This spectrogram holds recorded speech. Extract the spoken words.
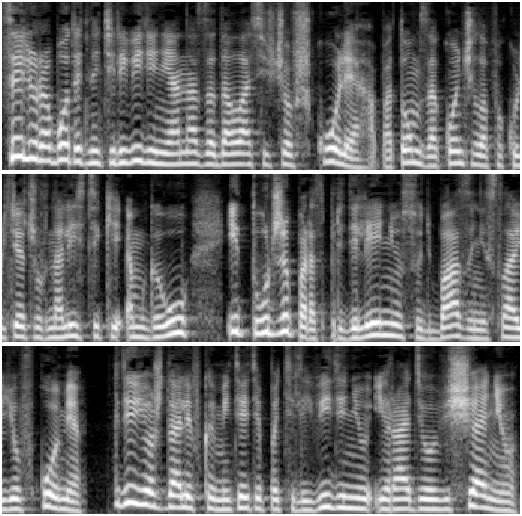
Целью работать на телевидении она задалась еще в школе, а потом закончила факультет журналистики МГУ и тут же по распределению судьба занесла ее в Коме, где ее ждали в комитете по телевидению и радиовещанию.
